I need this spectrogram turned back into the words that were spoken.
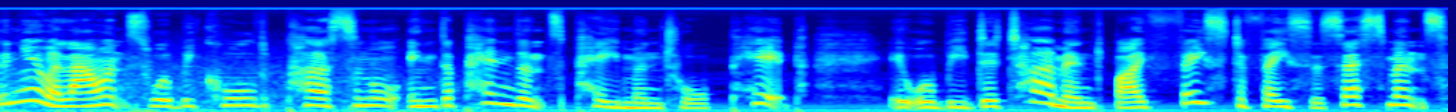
The new allowance will be called Personal Independence Payment or PIP. It will be determined by face to face assessments,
